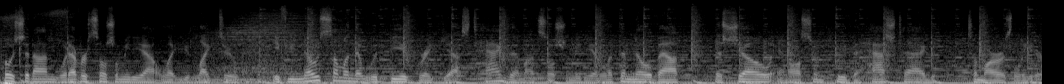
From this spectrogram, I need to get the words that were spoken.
post it on whatever social media outlet you'd like to. If you know someone that would be a great guest, tag them on social media, let them know about the show, and also include the hashtag tomorrow's leader.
